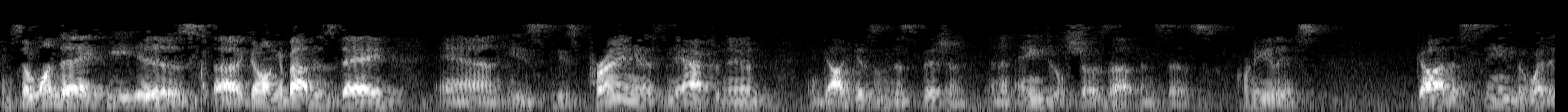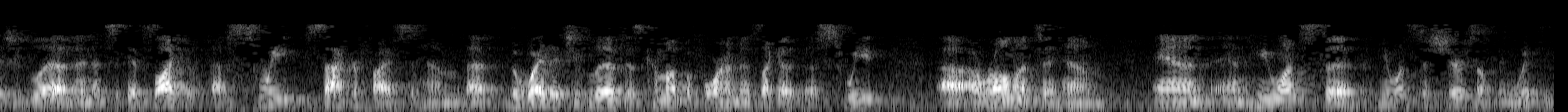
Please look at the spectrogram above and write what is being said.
And so one day he is uh, going about his day and he's, he's praying, and it's in the afternoon, and God gives him this vision. And an angel shows up and says, Cornelius, God has seen the way that you've lived, and it's, it's like a sweet sacrifice to him. That the way that you've lived has come up before him. It's like a, a sweet uh, aroma to him, and, and he, wants to, he wants to share something with you.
